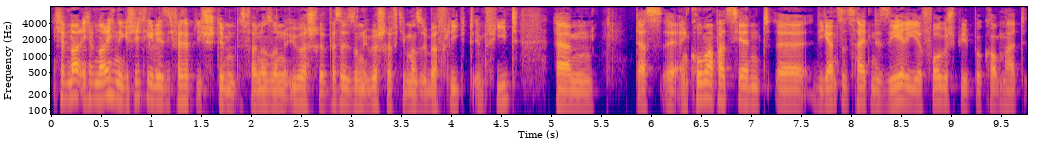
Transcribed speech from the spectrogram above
Ich habe neulich, ich hab neulich eine Geschichte gelesen, ich weiß nicht, ob die stimmt. Das war nur so eine Überschrift, weißt du, so eine Überschrift, die man so überfliegt im Feed, ähm, dass äh, ein Koma-Patient äh, die ganze Zeit eine Serie vorgespielt bekommen hat,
